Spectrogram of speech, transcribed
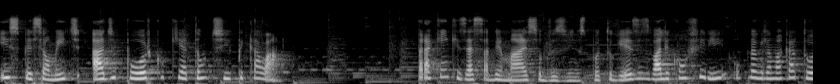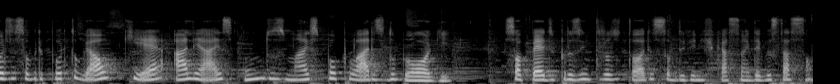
especialmente a de porco, que é tão típica lá. Para quem quiser saber mais sobre os vinhos portugueses, vale conferir o programa 14 sobre Portugal, que é, aliás, um dos mais populares do blog. Só pede para os introdutórios sobre vinificação e degustação.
